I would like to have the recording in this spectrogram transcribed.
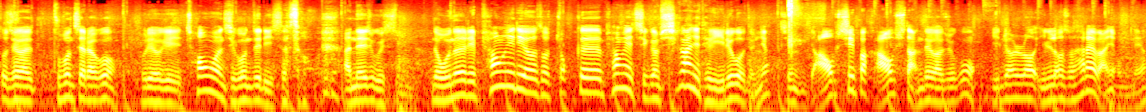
또 제가 두 번째라고 우리 여기 처음 온 직원들이 있어서 안내해주고 있습니다. 근데 오늘이 평일이어서 조금 평일 지금 시간이 되게 이르거든요. 지금 9시 밖 9시도 안 돼가지고 일러 일러서 사람이 많이 없네요.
